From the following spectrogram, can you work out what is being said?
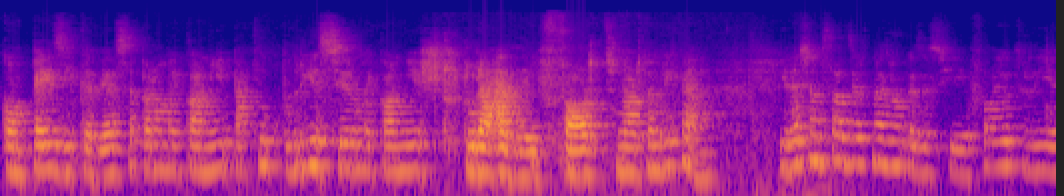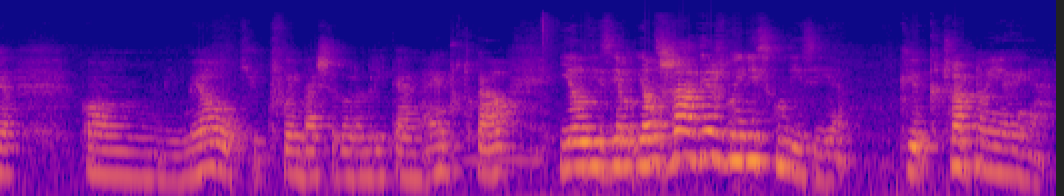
com pés e cabeça para uma economia, para aquilo que poderia ser uma economia estruturada e forte norte-americana. E deixa-me só dizer-te mais uma coisa, Sofia. Eu falei outro dia com um amigo meu, que foi embaixador americano em Portugal, e ele dizia ele já desde o início me dizia que, que Trump não ia ganhar.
